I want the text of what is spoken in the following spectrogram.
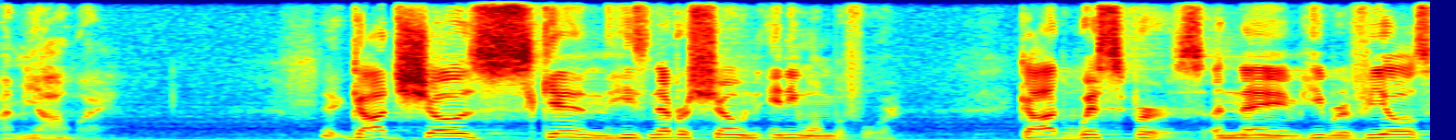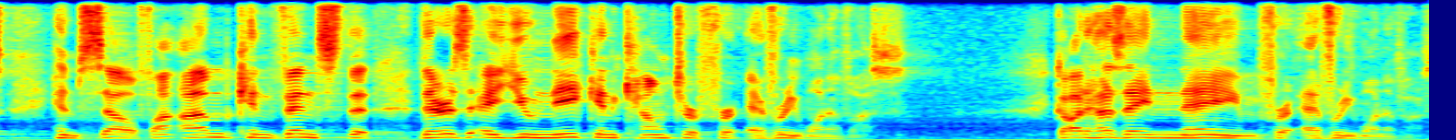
I'm Yahweh. God shows skin he's never shown anyone before. God whispers a name, He reveals Himself. I'm convinced that there's a unique encounter for every one of us. God has a name for every one of us.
